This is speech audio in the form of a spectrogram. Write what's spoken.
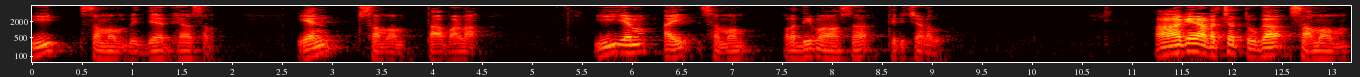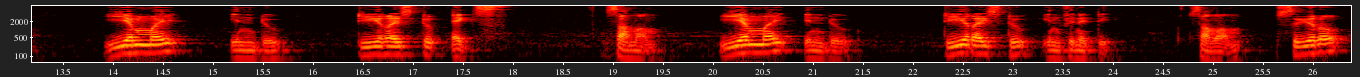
ഇ സമം വിദ്യാഭ്യാസം. എൻ സമം തവണ. ഇ എം ഐ സമം പ്രതിമാസ തിരിച്ചടവ്. ആകെ അടച്ച തുക സമം E M I into T raise to X സമം. E M I into T raise to infinity സമം. സീറോ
